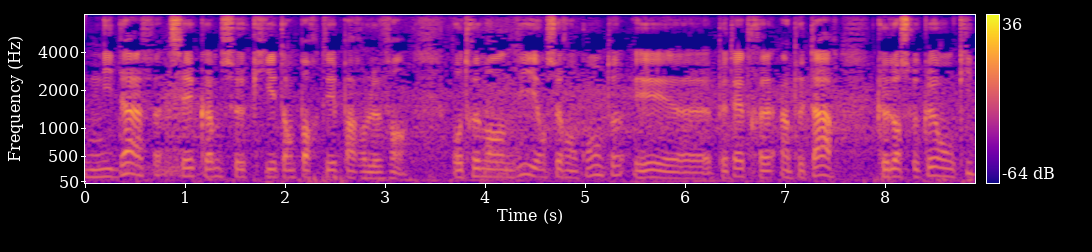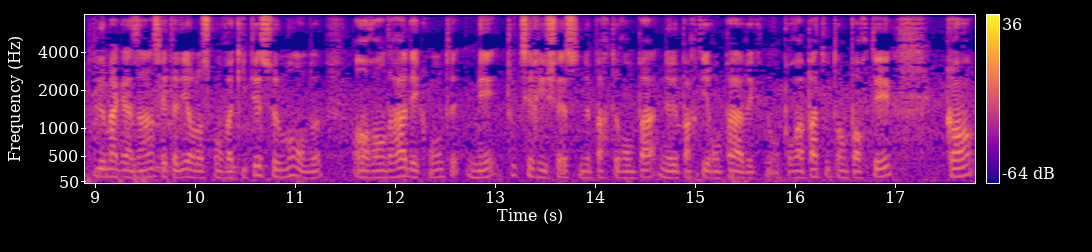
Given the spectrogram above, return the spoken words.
Nidaf c'est comme ce qui est emporté par le vent. Autrement dit, on se rend compte, et euh, peut-être un peu tard, que lorsque on quitte le magasin, c'est-à-dire lorsqu'on va quitter ce monde, on rendra des comptes, mais toutes ces richesses ne partiront pas avec nous. On ne pourra pas tout emporter quand,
